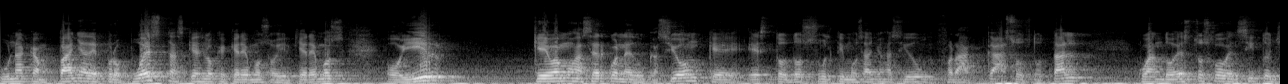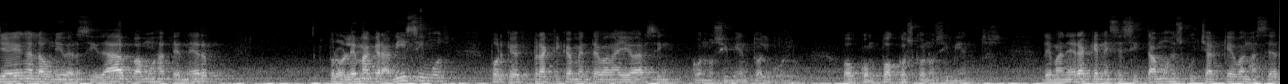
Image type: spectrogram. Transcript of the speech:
una campaña de propuestas, que es lo que queremos oír. Queremos oír ¿Qué vamos a hacer con la educación? Que estos dos últimos años ha sido un fracaso total. Cuando estos jovencitos lleguen a la universidad vamos a tener problemas gravísimos porque prácticamente van a llevar sin conocimiento alguno o con pocos conocimientos. De manera que necesitamos escuchar qué van a hacer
